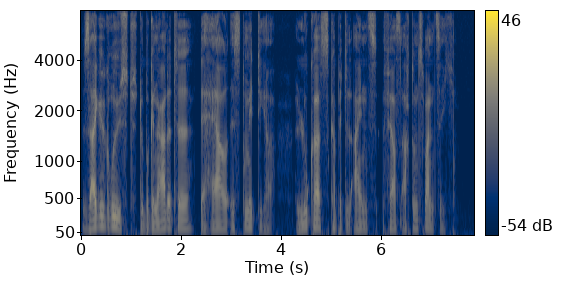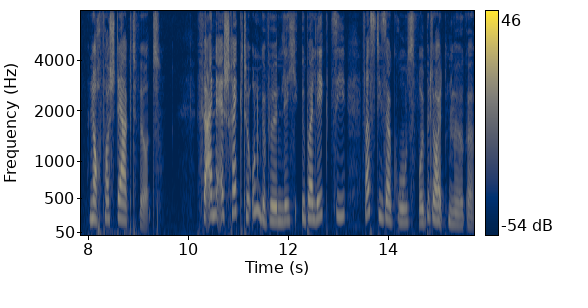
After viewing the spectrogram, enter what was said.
Sei gegrüßt, du Begnadete, der Herr ist mit dir. Lukas Kapitel 1, Vers 28. noch verstärkt wird. Für eine Erschreckte ungewöhnlich überlegt sie, was dieser Gruß wohl bedeuten möge.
